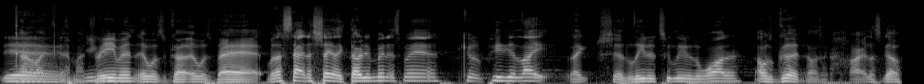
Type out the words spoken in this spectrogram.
Yeah. Kind of like, am I dreaming? It was go- it was bad. But I sat in the shade like 30 minutes, man. Killed a Pedialyte, like shit, a liter, two liters of water. I was good. I was like, all right, let's go.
